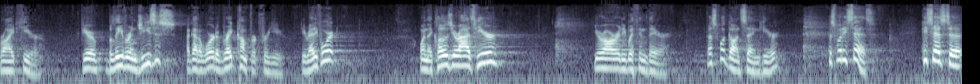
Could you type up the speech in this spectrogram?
right here. If you're a believer in Jesus, I got a word of great comfort for you. You ready for it? When they close your eyes here, you're already with him there. That's what God's saying here. That's what he says. He says to,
